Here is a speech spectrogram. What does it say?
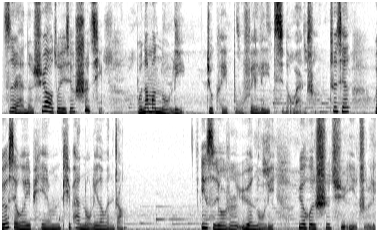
自然的需要做一些事情，不那么努力，就可以不费力气的完成。之前我有写过一篇批判努力的文章，意思就是越努力。越会失去意志力。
